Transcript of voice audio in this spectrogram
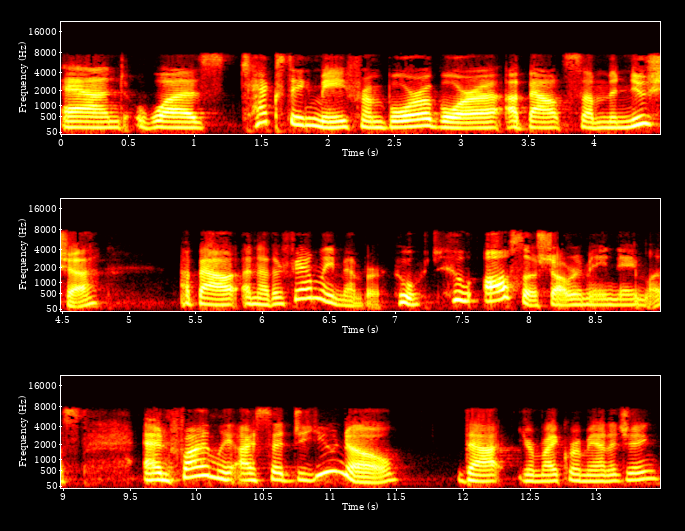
and was texting me from Bora Bora about some minutia about another family member who who also shall remain nameless. And finally, I said, "Do you know that you're micromanaging?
